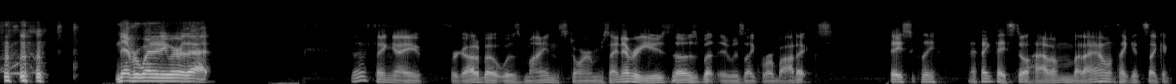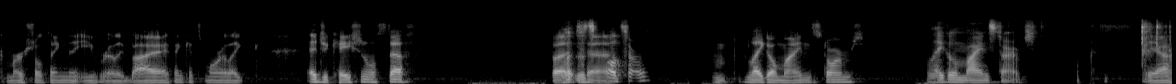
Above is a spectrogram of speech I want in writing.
Never went anywhere with that. Another thing I forgot about was Mindstorms. I never used those, but it was like robotics, basically. I think they still have them, but I don't think it's like a commercial thing that you really buy. I think it's more like educational stuff. But What's uh, called? Sorry. Lego Mindstorms. Lego Mindstorms. Yeah.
